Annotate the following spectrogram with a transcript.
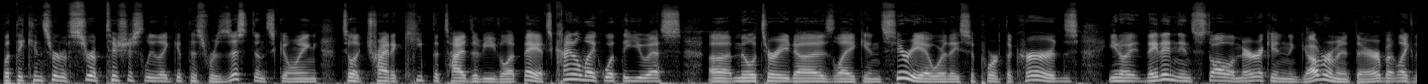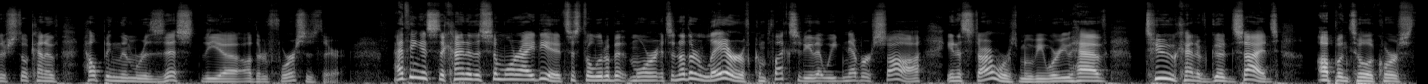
but they can sort of surreptitiously like get this resistance going to like try to keep the tides of evil at bay. It's kind of like what the US uh, military does like in Syria where they support the Kurds. You know, they didn't install American government there, but like they're still kind of helping them resist the uh, other forces there. I think it's the kind of the similar idea. It's just a little bit more. It's another layer of complexity that we never saw in a Star Wars movie, where you have two kind of good sides, up until, of course,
